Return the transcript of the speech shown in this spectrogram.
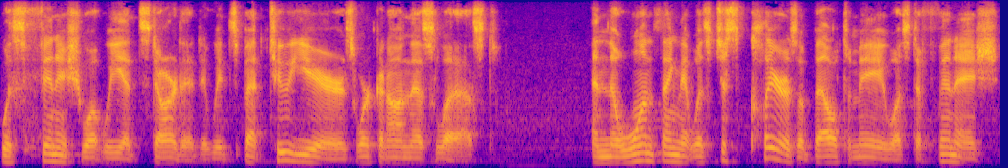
was finish what we had started. We'd spent two years working on this list. And the one thing that was just clear as a bell to me was to finish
